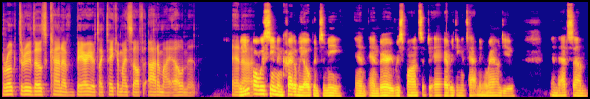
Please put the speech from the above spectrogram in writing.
broke through those kind of barriers, like taking myself out of my element. And Well, uh, you've always seemed incredibly open to me and and very responsive to everything that's happening around you, and that's um.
